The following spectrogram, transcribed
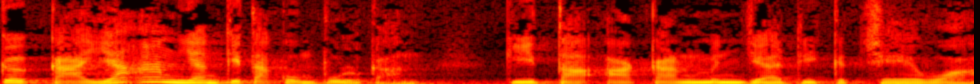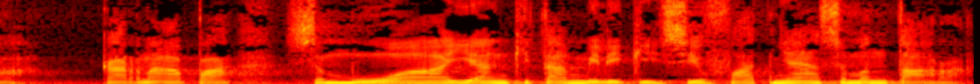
kekayaan yang kita kumpulkan, kita akan menjadi kecewa. Karena apa? Semua yang kita miliki sifatnya sementara.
